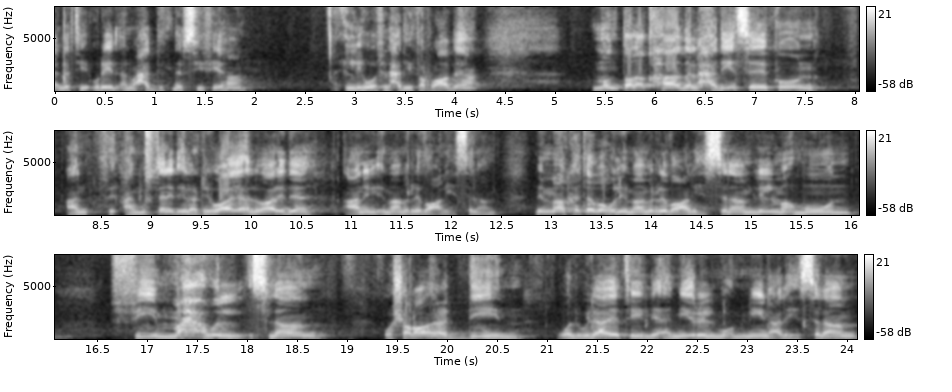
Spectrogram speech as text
التي أريد أن أحدث نفسي فيها اللي هو في الحديث الرابع. منطلق هذا الحديث سيكون عن عن مستند إلى الرواية الواردة عن الإمام الرضا عليه السلام. مما كتبه الإمام الرضا عليه السلام للمأمون في محض الإسلام وشرائع الدين. والولاية لأمير المؤمنين عليه السلام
